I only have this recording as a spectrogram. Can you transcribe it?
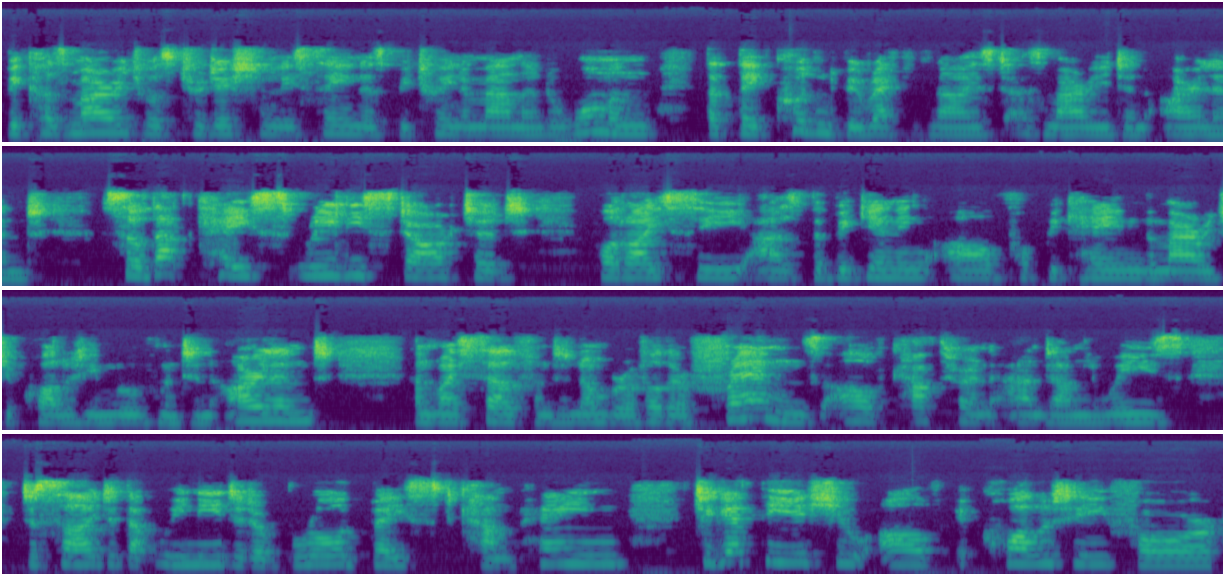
because marriage was traditionally seen as between a man and a woman, that they couldn't be recognised as married in Ireland. So that case really started what I see as the beginning of what became the marriage equality movement in Ireland. And myself and a number of other friends of Catherine and Anne Louise decided that we needed a broad based campaign to get the issue of equality for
